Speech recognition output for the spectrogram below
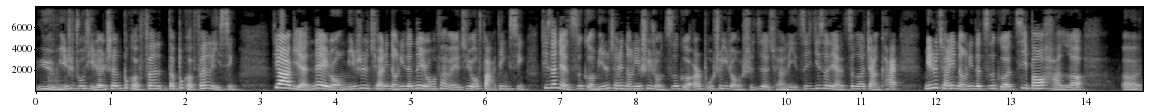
与民事主体人身不可分的不可分离性。第二点，内容民事权利能力的内容和范围具有法定性。第三点，资格民事权利能力是一种资格，而不是一种实际的权利。第四点，资格展开，民事权利能力的资格既包含了，呃，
